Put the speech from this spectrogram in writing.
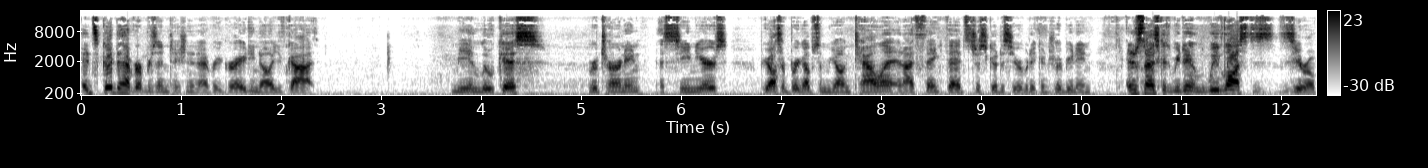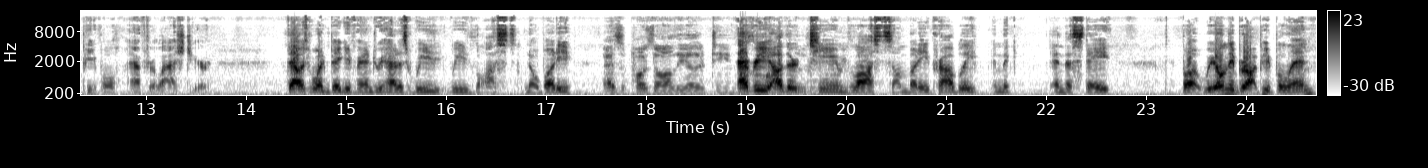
it's good to have representation in every grade. You know, you've got me and Lucas returning as seniors. But you also bring up some young talent, and I think that it's just good to see everybody contributing. And it's nice because we didn't we lost zero people after last year. That was one big advantage we had is we we lost nobody. As opposed to all the other teams. Every other team lost somebody probably in the in the state, but we only brought people in,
